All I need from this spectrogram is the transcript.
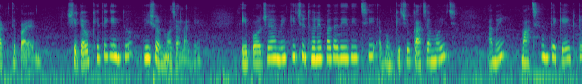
রাখতে পারেন। সেটাও খেতে কিন্তু ভীষণ মজা লাগে। এই পর্যায়ে আমি কিছু ধনে পাতা দিয়ে দিচ্ছি এবং কিছু কাঁচামরিচ আমি মাঝখান থেকে একটু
